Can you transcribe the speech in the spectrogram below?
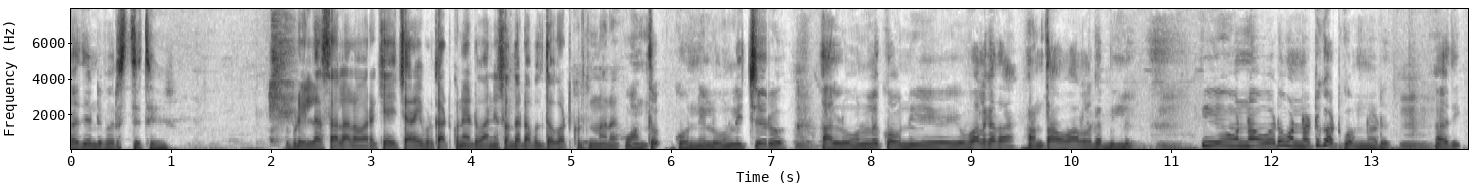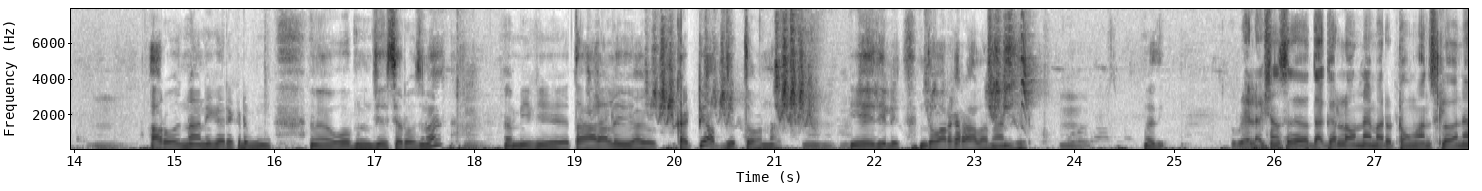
అదేంటి పరిస్థితి? ఇప్పుడు ఇళ్ళ స్థలాల వరకే ఇచ్చారా? ఇప్పుడు కట్టుకునేటివన్నీ సొంత డబ్బులతో కట్టుకుంటున్నారా? అంత కొన్ని లోన్లు ఇచ్చారు. ఆ లోన్లు కొన్ని ఇవ్వాలి కదా? అంత అవ్వాలిగా బిల్లు. ఉన్నవాడు ఉన్నట్టు కట్టుకుంటున్నాడు. అది. ఆ రోజు నాన్నగారు ఇక్కడ ఓపెన్ చేసే రోజున మీకు తాళాలు కట్టి అప్పు చెప్తా ఉన్నారు. ఏదీ లేదు. ఇంతవరకు రాలా నాన్నగారు. అది. ఇప్పుడు ఎలక్షన్స్ దగ్గరలో ఉన్నాయి మరి టూ మంత్స్లోనే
